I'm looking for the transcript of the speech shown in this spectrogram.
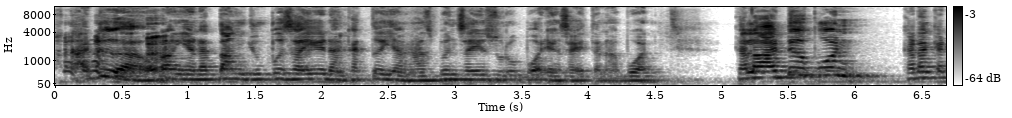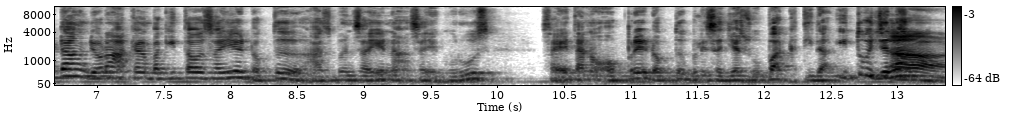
Tak ada lah orang yang datang jumpa saya dan kata yang husband saya suruh buat yang saya tak nak buat. Kalau ada pun kadang-kadang dia orang akan bagi tahu saya, doktor, husband saya nak saya kurus, saya tak nak operate, doktor boleh suggest ubat ke tidak. Itu je lah. Ah,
